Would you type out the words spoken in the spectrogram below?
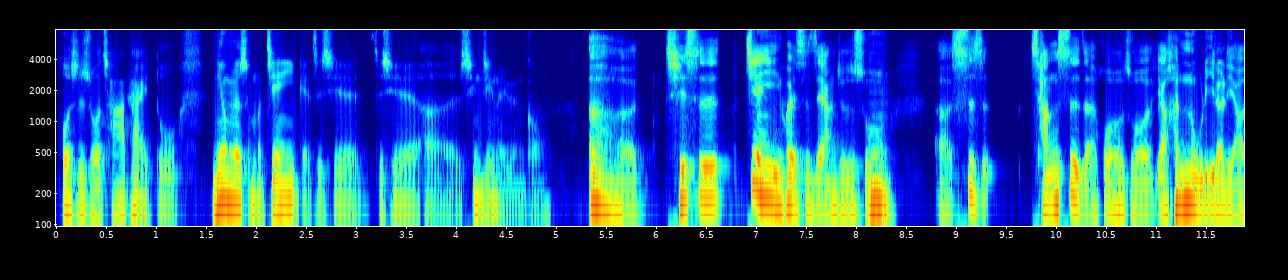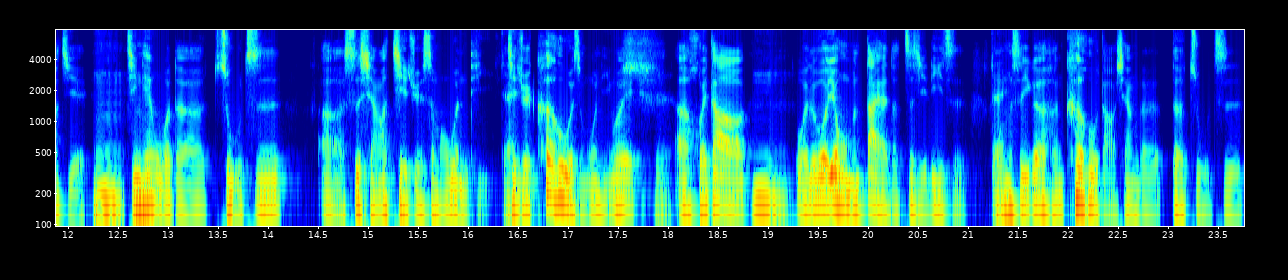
或是说差太多？你有没有什么建议给这些这些呃新进的员工？呃，其实建议会是这样，就是说，嗯、呃，试试。尝试着，或者说要很努力的了解，嗯，今天我的组织，呃，是想要解决什么问题，解决客户的什么问题？因为，呃，回到，嗯，我如果用我们戴尔的自己例子，我们是一个很客户导向的的组织，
